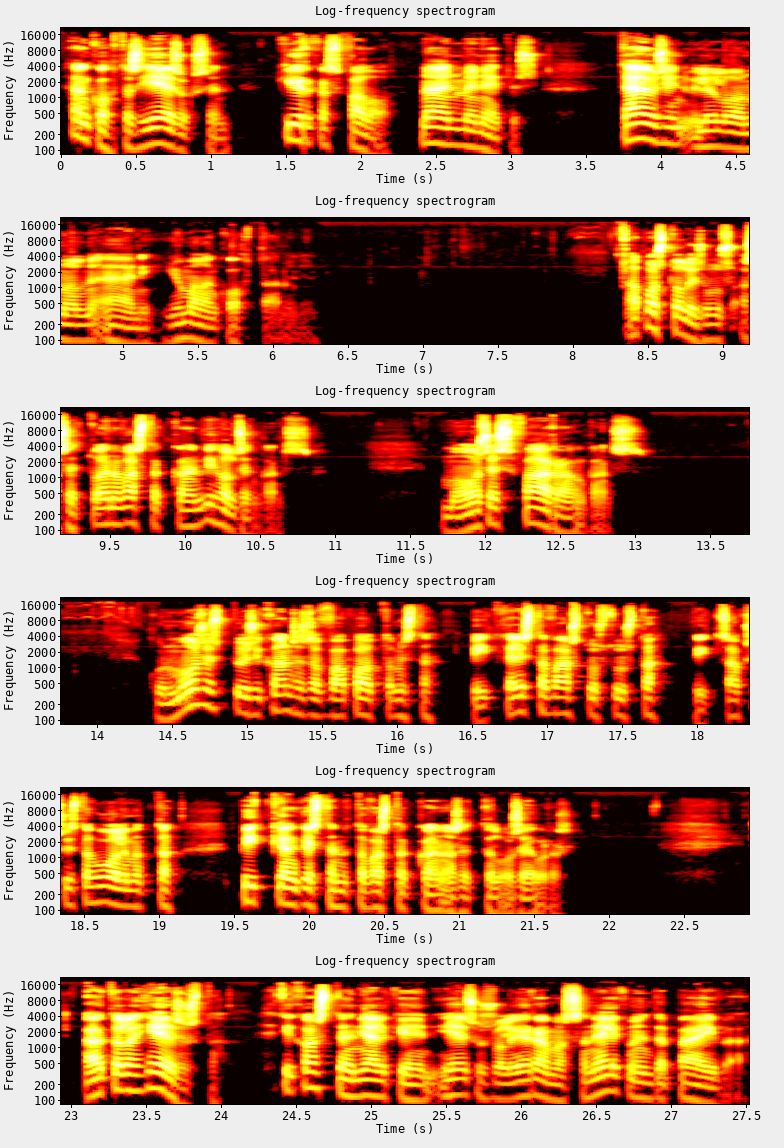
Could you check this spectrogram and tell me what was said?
Hän kohtasi Jeesuksen, kirkas valo, näin menetys, täysin yliluonnollinen ääni, Jumalan kohtaaminen. Apostolisuus asettui aina vastakkain vihollisen kanssa. Mooses Faaraon kanssa. Kun Mooses pyysi kansansa vapauttamista, pitkällistä vastustusta, vitsauksista huolimatta, pitkään kestänyttä vastakkainasettelua seurasi. Ajatellaan Jeesusta. Heti kasteen jälkeen Jeesus oli erämässä 40 päivää.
